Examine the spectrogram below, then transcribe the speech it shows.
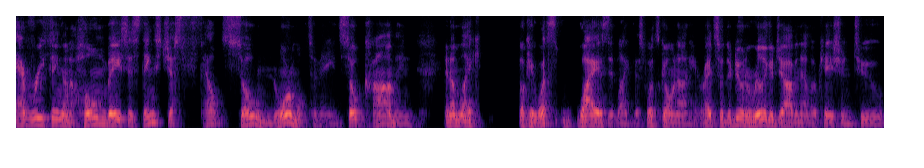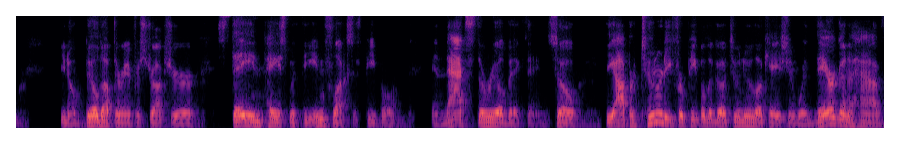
everything on a home basis. Things just felt so normal to me and so calming. And I'm like, okay, what's why is it like this? What's going on here? Right. So they're doing a really good job in that location to you know build up their infrastructure stay in pace with the influx of people. And that's the real big thing. So the opportunity for people to go to a new location where they're going to have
